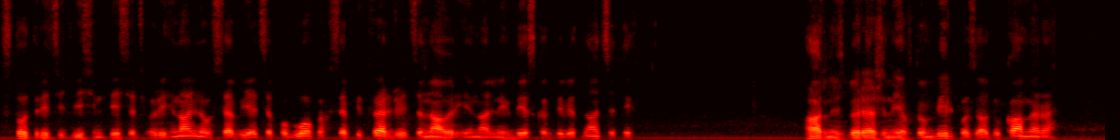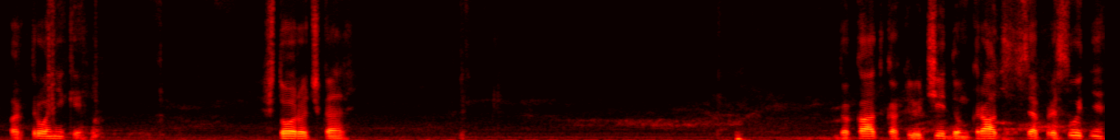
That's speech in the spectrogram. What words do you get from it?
138 тисяч оригінально, все б'ється по блоках, все підтверджується на оригінальних дисках 19. -х. Гарний збережений автомобіль, позаду камера, парктроніки, шторочка. Докатка, ключі, домкрат, все присутнє.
